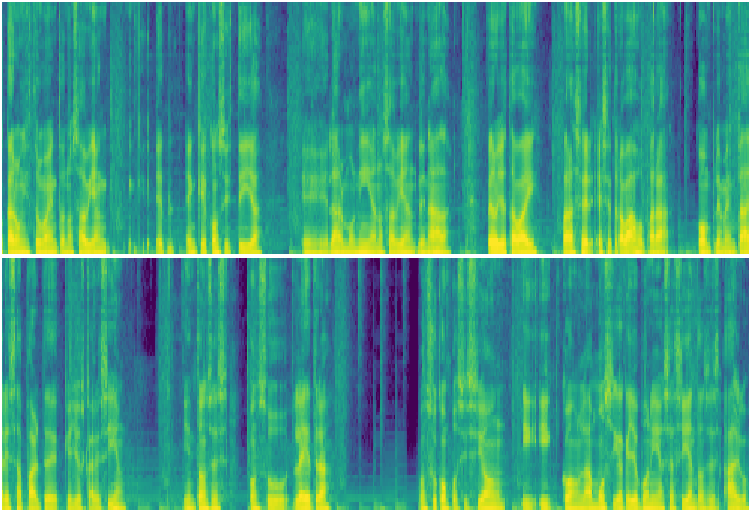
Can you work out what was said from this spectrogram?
tocar un instrumento, no sabían en qué consistía eh, la armonía, no sabían de nada. Pero yo estaba ahí para hacer ese trabajo, para complementar esa parte que ellos carecían. Y entonces con su letra, con su composición y, con la música que yo ponía se hacía entonces algo.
